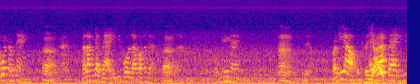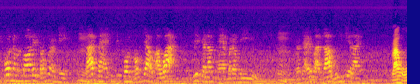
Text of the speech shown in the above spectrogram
กว่าตำแหน่ง อ่า อะกำลังจะแผ่อิทธิพลแล้วก็นั่นแหละ อ่า ตรงนี้ไง อ่า เนี่ย ตอนนี้เอา มันขยาย ไอ้การแผ่อิทธิพลน่ะมันมองได้สองกรณี อืม การแผ่อิทธิพลของเจ้าอาวาสที่กำลังแผ่บารมีอยู่ อืม เข้าใจป่ะราหูที่อะไร ราหู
